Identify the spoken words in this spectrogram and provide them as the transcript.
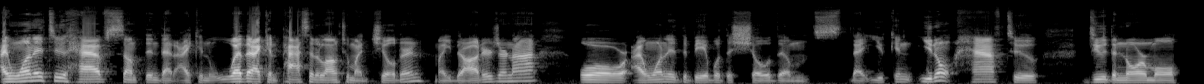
I wanted to have something that I can whether I can pass it along to my children, my daughters or not, or I wanted to be able to show them that you can you don't have to do the normal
